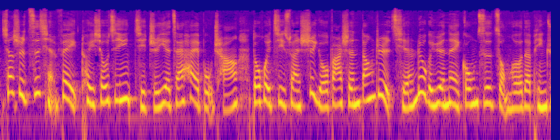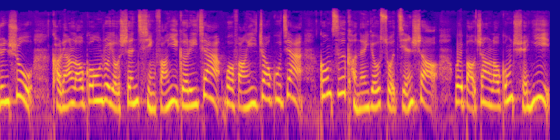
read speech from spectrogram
像是资遣费、退休金及职业灾害补偿，都会计算事由发生当日前六个月内工资总额的平均数，考量劳。劳工若有申请防疫隔离假或防疫照顾假，工资可能有所减少。为保障劳工权益，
